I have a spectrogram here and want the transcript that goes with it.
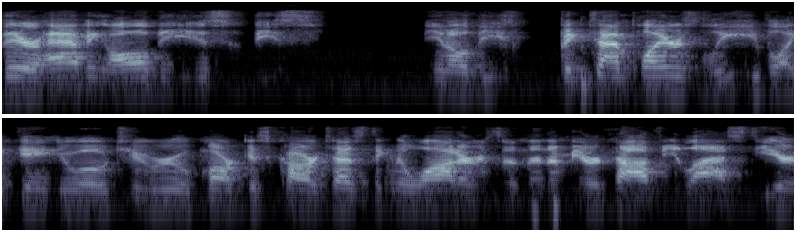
they're having all these these you know these big time players leave, like Daniel Oturu, Marcus Carr testing the waters, and then Amir Coffey last year.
